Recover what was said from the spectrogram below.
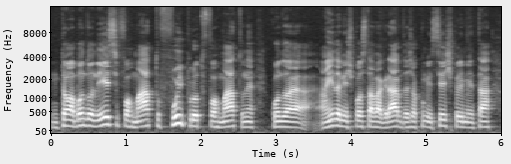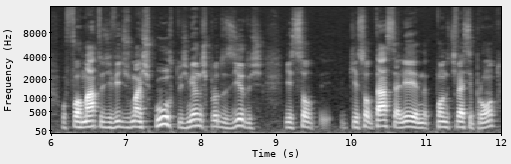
Então abandonei esse formato, fui para outro formato, né? Quando a, ainda minha esposa estava grávida, já comecei a experimentar o formato de vídeos mais curtos, menos produzidos e sol, que soltasse ali quando estivesse pronto.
